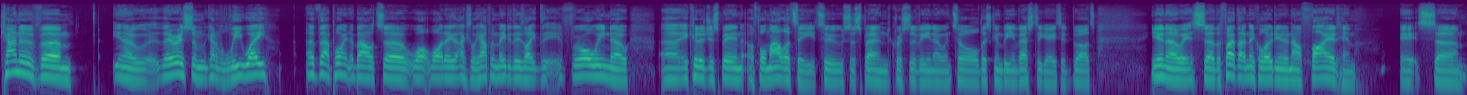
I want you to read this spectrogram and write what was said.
kind of um, you know there is some kind of leeway at that point about uh, what what actually happened. Maybe there's like for all we know, uh, it could have just been a formality to suspend Chris Savino until this can be investigated. But you know, it's uh, the fact that Nickelodeon have now fired him. It's um,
